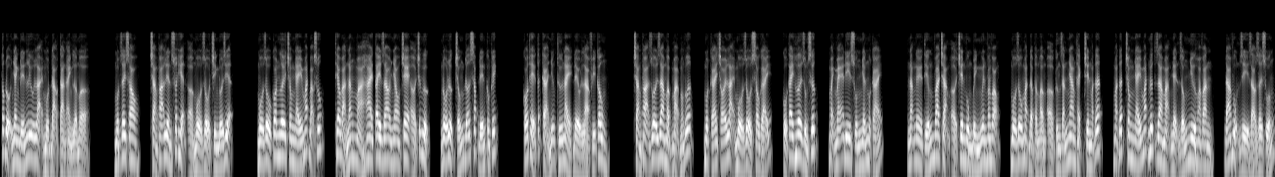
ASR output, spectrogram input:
tốc độ nhanh đến lưu lại một đạo tàn ảnh lờ mờ. Một giây sau chạm vạ liền xuất hiện ở mộ rộ chính đối diện. Mộ rổ con ngươi trong nháy mắt bạo xúc, theo bản năng mà hai tay giao nhau che ở trước ngực, nỗ lực chống đỡ sắp đến công kích có thể tất cả những thứ này đều là phí công. Chẳng họa dội ra mập mạp móng ướt một cái trói lại mổ rổ sau gáy, cổ tay hơi dùng sức, mạnh mẽ đi xuống nhấn một cái. Nặng nề tiếng va chạm ở trên vùng bình nguyên vang vọng mộ rổ mặt đập ầm ầm ở cứng rắn nham thạch trên mặt đất mặt đất trong nháy mắt nước ra mạng nhện giống như hoa văn, đá vụn gì rào rơi xuống.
